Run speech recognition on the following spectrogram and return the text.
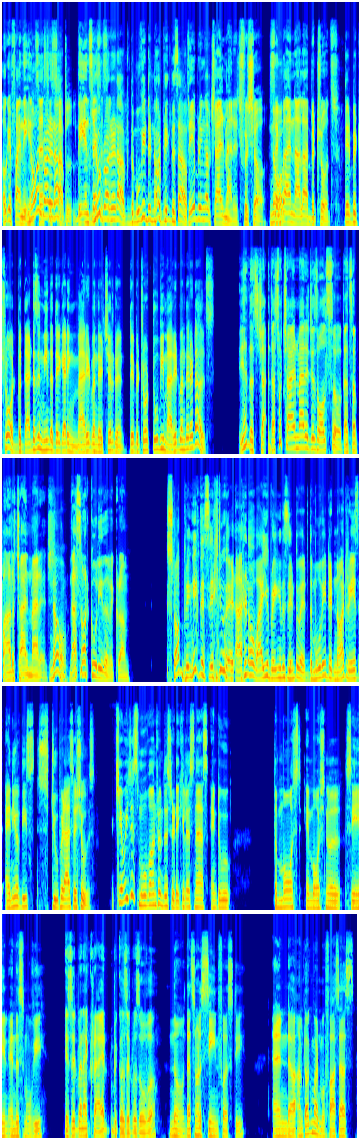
Okay, fine. The No one incest brought is it up. subtle. The incest you brought subtle. it up. The movie did not bring this up. They bring up child marriage for sure. No. Simba and Nala are betrothed. They're betrothed, but that doesn't mean that they're getting married when they're children. They're betrothed to be married when they're adults. Yeah, that's chi- that's what child marriage is also. That's a part of child marriage. No. That's not cool either, Vikram. Stop bringing this into it. I don't know why you're bringing this into it. The movie did not raise any of these stupid ass issues. Can we just move on from this ridiculousness into the most emotional scene in this movie? Is it when I cried because it was over? No, that's not a scene, firstly. And uh, I'm talking about Mufasa's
